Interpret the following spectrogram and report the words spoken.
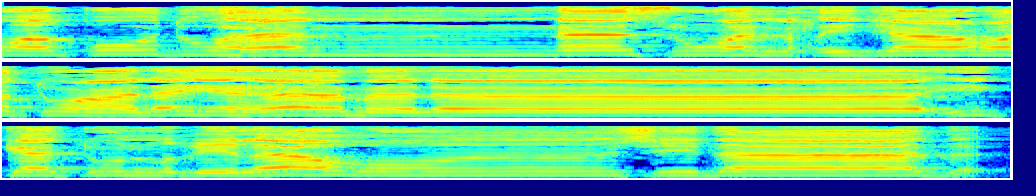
وقودها الناس والحجارة. عليها ملائكة غلاظ شداد.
